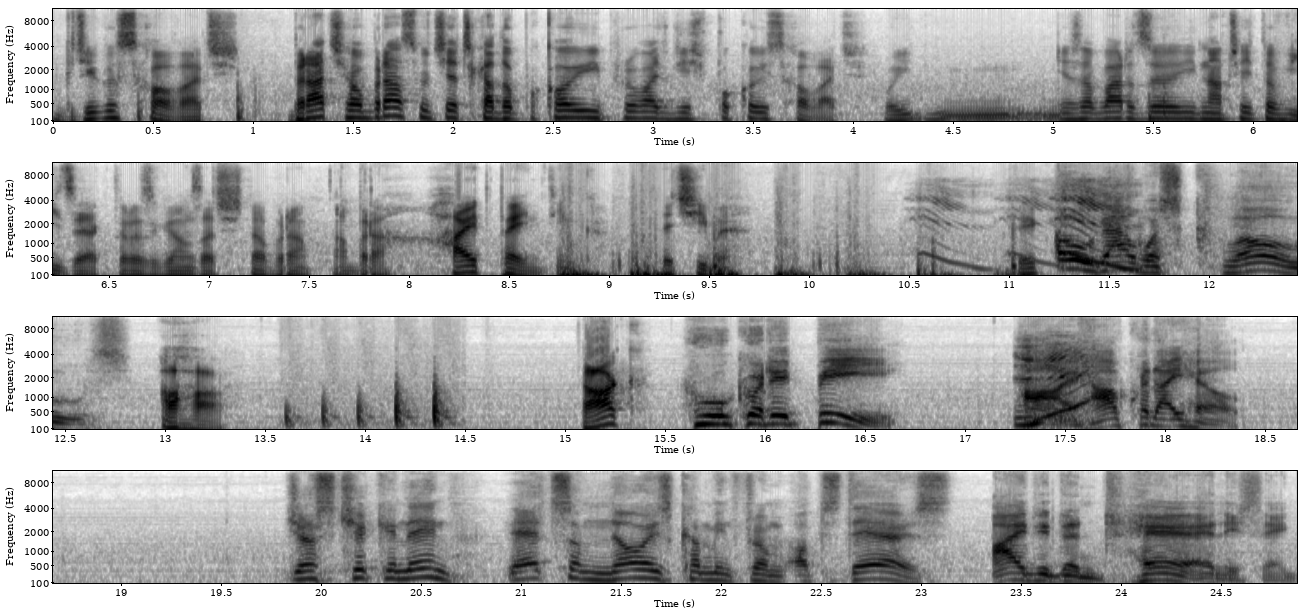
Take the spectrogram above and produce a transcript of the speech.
gdzie go schować? Bracie obraz, ucieczka do pokoju i próbować gdzieś w pokoju schować. Bo i- nie za bardzo inaczej to widzę, jak to rozwiązać. Dobra, dobra. Hide painting. Lecimy. Pyk. Oh, that was close. Uh-huh. Aha. Tak? Who could it be? I, how could I help? Just checking in. There's some noise coming from upstairs. I didn't hear anything.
